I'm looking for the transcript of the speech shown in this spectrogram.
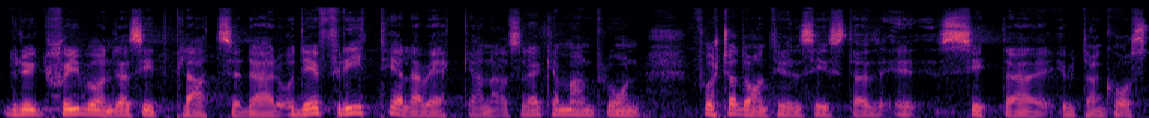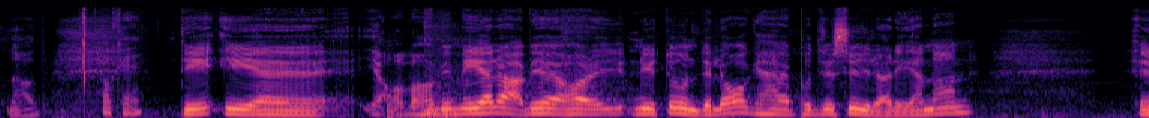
drygt 700 sittplatser där och det är fritt hela veckan. Alltså där kan man från första dagen till den sista eh, sitta utan kostnad. Okej. Det är, ja vad har vi mera? Vi har nytt underlag här på dressyrarenan. Eh,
